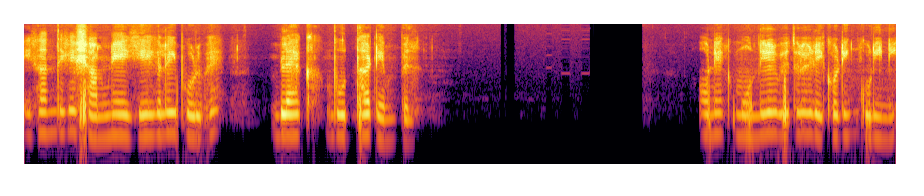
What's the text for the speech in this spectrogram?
এখান থেকে সামনে এগিয়ে গেলেই পড়বে ব্ল্যাক বুদ্ধা টেম্পল। অনেক মন্দিরের ভেতরে রেকর্ডিং করিনি।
